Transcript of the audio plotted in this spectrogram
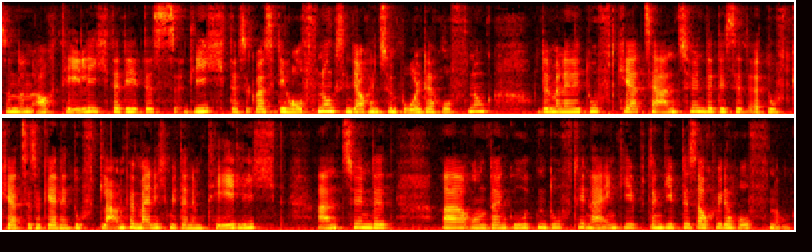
sondern auch Teelichter, die das Licht, also quasi die Hoffnung, sind ja auch ein Symbol der Hoffnung. Und wenn man eine Duftkerze anzündet, ist eine Duftkerze, so eine Duftlampe, meine ich, mit einem Teelicht anzündet äh, und einen guten Duft hineingibt, dann gibt es auch wieder Hoffnung,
